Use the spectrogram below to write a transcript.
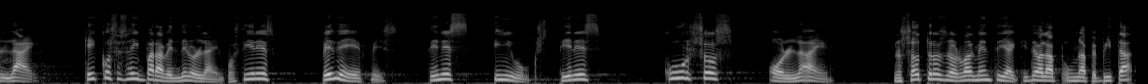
online. ¿Qué cosas hay para vender online? Pues tienes PDFs, tienes ebooks, tienes cursos online. Nosotros normalmente, y aquí te va una pepita,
